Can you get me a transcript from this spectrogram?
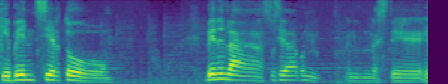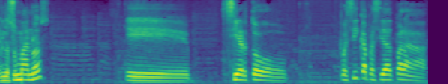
que ven cierto ven en la sociedad, bueno, en, este, en los humanos, eh, cierto, pues sí, capacidad para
